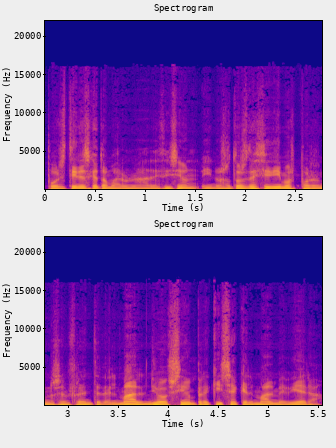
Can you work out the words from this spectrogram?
pues tienes que tomar una decisión. Y nosotros decidimos ponernos enfrente del mal. Yo siempre quise que el mal me viera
